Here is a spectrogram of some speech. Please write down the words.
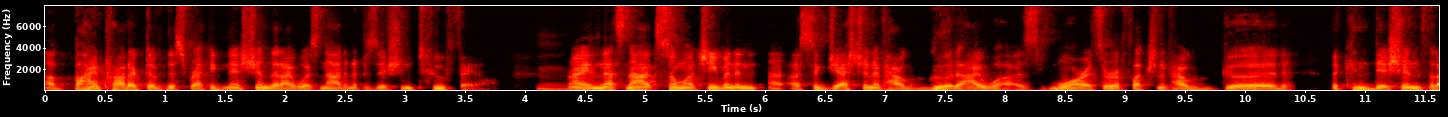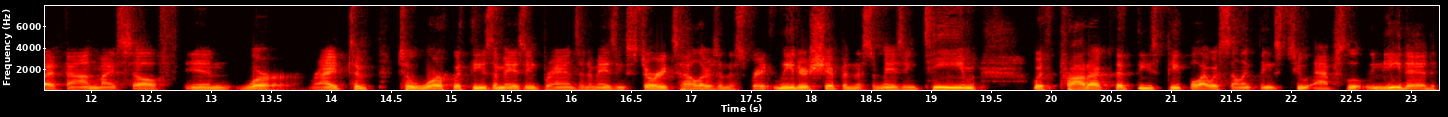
a byproduct of this recognition that I was not in a position to fail. Mm. Right. And that's not so much even a suggestion of how good I was, more it's a reflection of how good the conditions that I found myself in were, right? To to work with these amazing brands and amazing storytellers and this great leadership and this amazing team with product that these people I was selling things to absolutely needed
